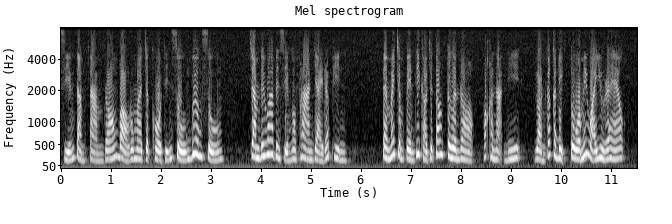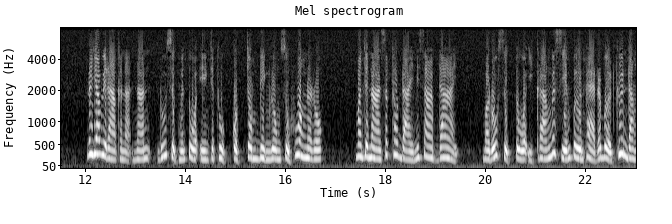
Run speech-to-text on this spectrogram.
เสียงต่ำๆร้องบอกลงมาจากโขดหินสูงเบื้องสูงจำได้ว่าเป็นเสียงของพรานใหญ่ระพิน แต่ไม่จำเป็นที่เขาจะต้องเตือนหรอก เพราะขณะนี้หล่อนก็กระดิกตัวไม่ไหวอยู่แล้ว ระยะเวลาขณะนั้นรู้สึกเหมือนตัวเองจะถูกกดจมดิ่งลงสู่ห้วงนรก มันจะนานสักเท่าใดไม่ทราบได้ มารู้สึกตัวอีกครั้งเมื่อเสียงปืนแผดระเบิดขึ้นดัง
